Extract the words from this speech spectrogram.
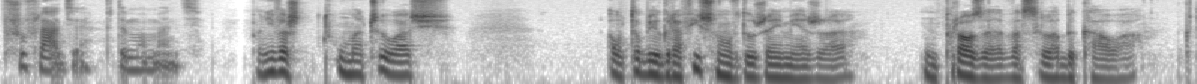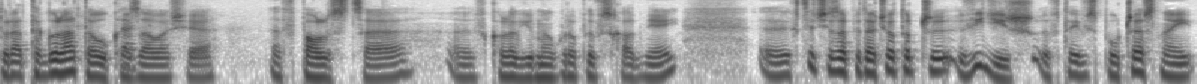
w szufladzie w tym momencie. Ponieważ tłumaczyłaś autobiograficzną w dużej mierze prozę Wasyla Bykała, która tego lata ukazała tak. się w Polsce, w Kolegium Europy Wschodniej. Chcę cię zapytać o to, czy widzisz w tej współczesnej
